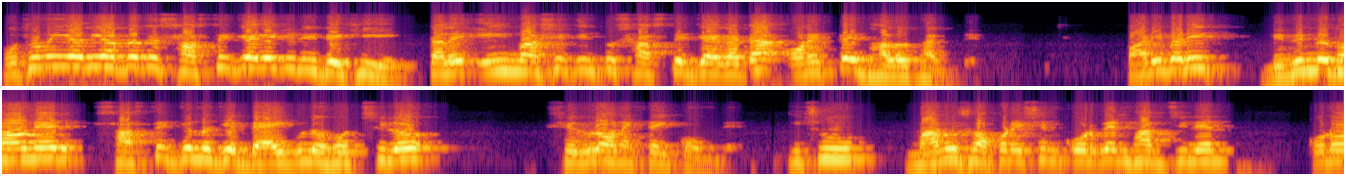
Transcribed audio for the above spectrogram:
প্রথমেই আমি আপনাদের স্বাস্থ্যের জায়গায় যদি দেখি, তাহলে এই মাসে কিন্তু স্বাস্থ্যের জায়গাটা অনেকটাই ভালো থাকবে। পারিবারিক বিভিন্ন ধরনের স্বাস্থ্যের জন্য যে ব্যয়গুলো হচ্ছিল, সেগুলো অনেকটাই কমবে। কিছু মানুষ অপারেশন করবেন ভাবছিলেন, কোনো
